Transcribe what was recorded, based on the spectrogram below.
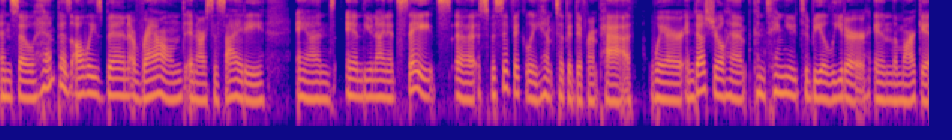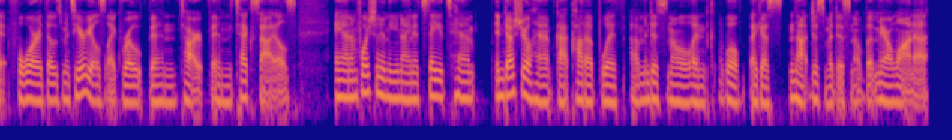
And so hemp has always been around in our society. And in the United States, uh, specifically, hemp took a different path where industrial hemp continued to be a leader in the market for those materials like rope and tarp and textiles. And unfortunately, in the United States, hemp, industrial hemp, got caught up with uh, medicinal and, well, I guess not just medicinal, but marijuana,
